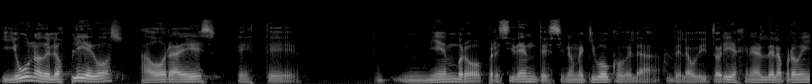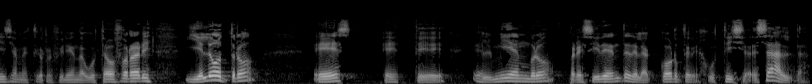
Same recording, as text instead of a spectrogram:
y uno de los pliegos ahora es este miembro, presidente, si no me equivoco, de la, de la Auditoría General de la provincia, me estoy refiriendo a Gustavo Ferrari, y el otro es este, el miembro, presidente de la Corte de Justicia de Salta,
